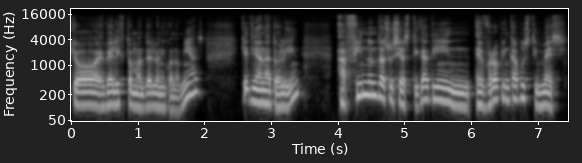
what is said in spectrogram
πιο ευέλικτο μοντέλο οικονομίας και την Ανατολή, αφήνοντας ουσιαστικά την Ευρώπη κάπου στη μέση.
